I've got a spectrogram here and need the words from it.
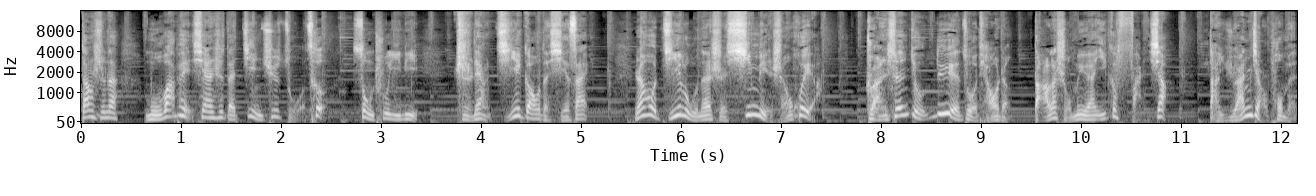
当时呢姆巴佩先是在禁区左侧送出一粒质量极高的斜塞。然后吉鲁呢是心领神会啊，转身就略作调整，打了守门员一个反向，打远角破门。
